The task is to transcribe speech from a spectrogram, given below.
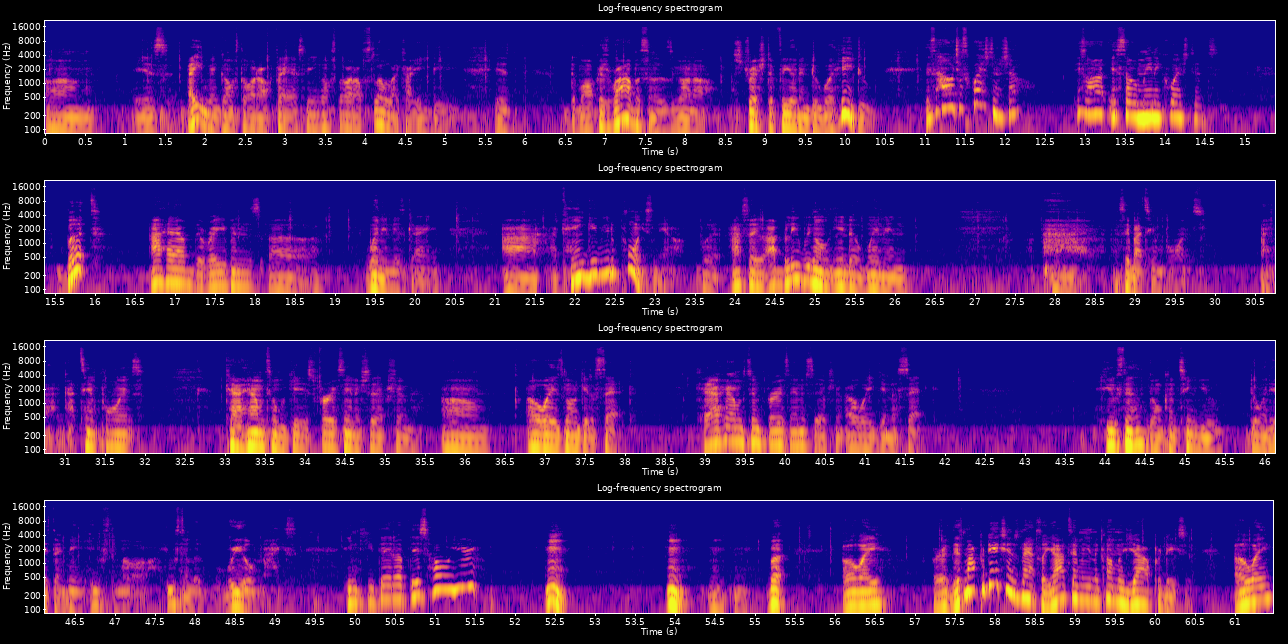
Um, is Bateman gonna start off fast? He ain't gonna start off slow like how he did. Is Demarcus Robinson is gonna stretch the field and do what he do? It's all just questions, y'all. It's all it's so many questions. But I have the Ravens uh, winning this game. Uh, I can't give you the points now, but I say I believe we're gonna end up winning. Uh, I say about ten points. I got 10 points. Kyle Hamilton will get his first interception. Um, Oweh to get a sack. Kyle Hamilton first interception. Oweh getting a sack. Houston to continue doing his thing. Man, Houston, oh, Houston look real nice. He can keep that up this whole year. Mm. Mm. Mm. mm. But, always First, this is my predictions now. So y'all tell me in the comments y'all predictions. Oweh,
